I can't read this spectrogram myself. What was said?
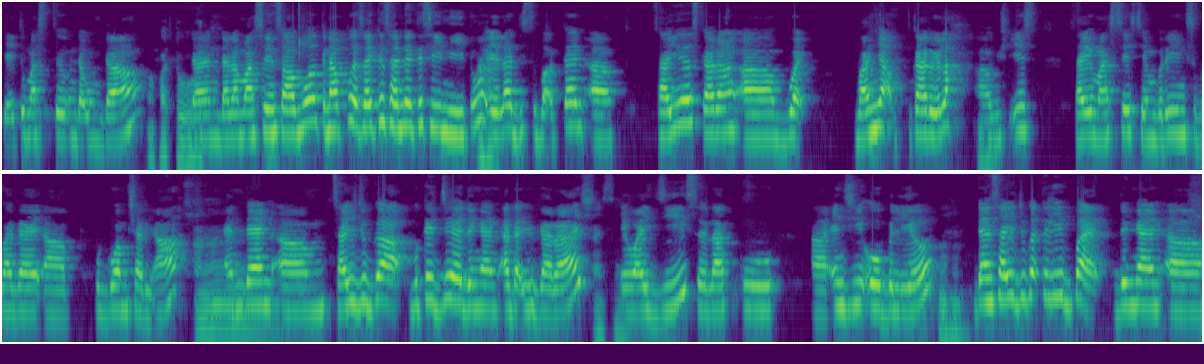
Iaitu master undang-undang. Apa tu? Dan dalam masa yang sama, kenapa saya ke sana ke sini tu Ah. ialah disebabkan uh, saya sekarang uh, buat banyak perkara lah. Uh, which is saya masih chambering sebagai uh, peguam syariah. Ah. And then um, saya juga bekerja dengan Adat see. AYG selaku uh, NGO belia. Mhm, Dan saya juga terlibat dengan uh,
